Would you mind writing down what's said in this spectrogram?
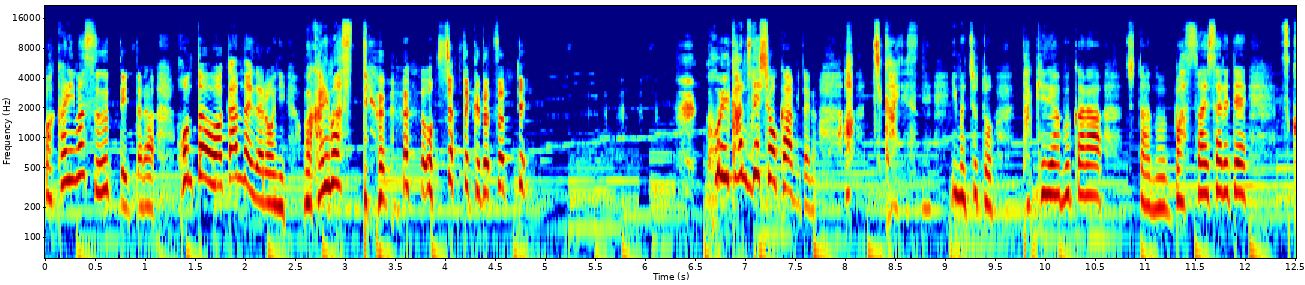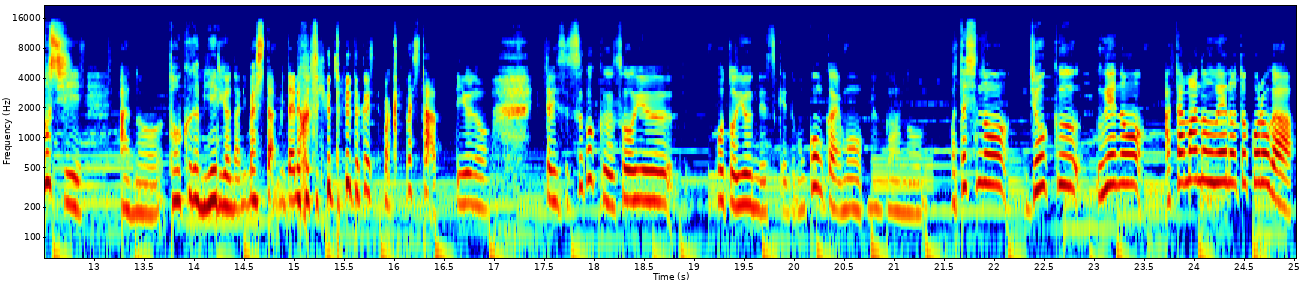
分かります？って言ったら本当は分かんないだろうに分かりますって おっしゃってくださってこういう感じでしょうか？みたいなあ近いですね。今ちょっと竹やぶからちょっとあの伐採されて少しあの遠くが見えるようになりました。みたいなこと言ったりとかして分かりましたっていうのを言ったりすごくそういうことを言うんですけども今回もなんかあの私の上空上の頭の上のところが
